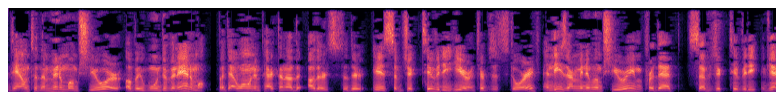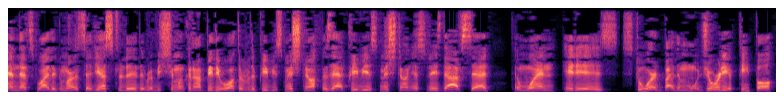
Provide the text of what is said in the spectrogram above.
down to the minimum shear of a wound of an animal. But that won't impact on other, others. So there is subjectivity here in terms of storage, and these are minimum shiurim for that subjectivity. Again, that's why the Gemara said yesterday that Rabbi Shimon cannot be the author of the previous Mishnah, because that previous Mishnah on yesterday's daf said and when it is stored by the majority of people,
